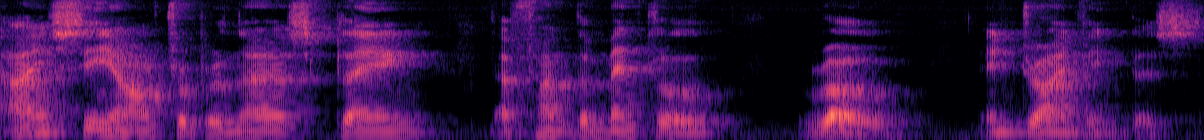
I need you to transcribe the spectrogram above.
I see entrepreneurs playing a fundamental role in driving this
